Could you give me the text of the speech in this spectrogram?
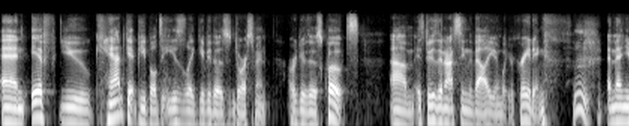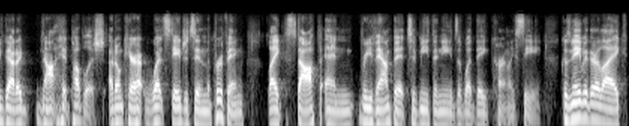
And if you can't get people to easily give you those endorsement or give those quotes, um, it's because they're not seeing the value in what you're creating. Hmm. and then you've got to not hit publish. I don't care what stage it's in the proofing, like stop and revamp it to meet the needs of what they currently see. Because maybe they're like,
